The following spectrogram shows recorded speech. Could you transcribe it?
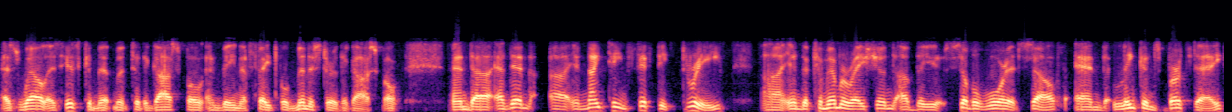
as well as his commitment to the gospel and being a faithful minister of the gospel. And uh, and then uh, in 1953, uh, in the commemoration of the Civil War itself and Lincoln's birthday,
